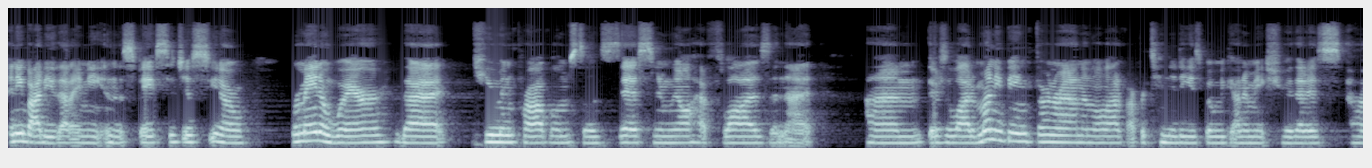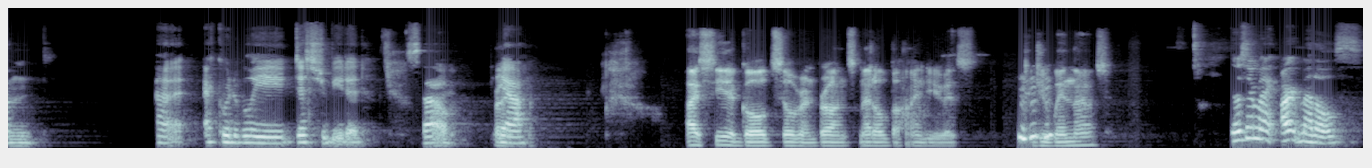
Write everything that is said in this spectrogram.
anybody that i meet in the space to just you know remain aware that human problems still exist and we all have flaws and that um, there's a lot of money being thrown around and a lot of opportunities but we got to make sure that it's um, uh, equitably distributed. So right. yeah. I see a gold silver and bronze medal behind you. Is did you win those those are my art medals.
